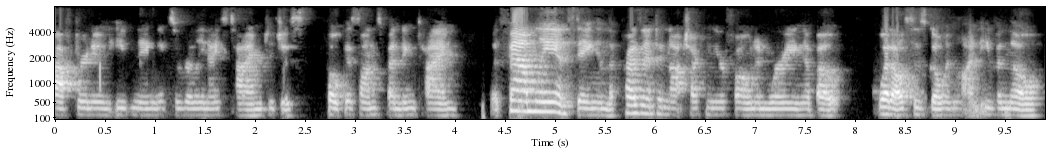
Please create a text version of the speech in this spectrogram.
afternoon, evening. It's a really nice time to just focus on spending time with family and staying in the present and not checking your phone and worrying about what else is going on, even though,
